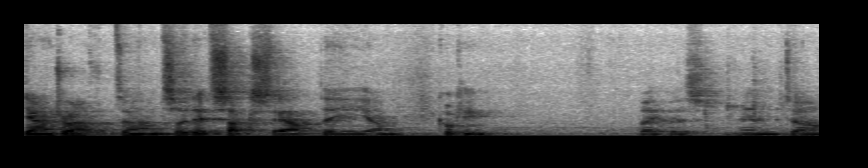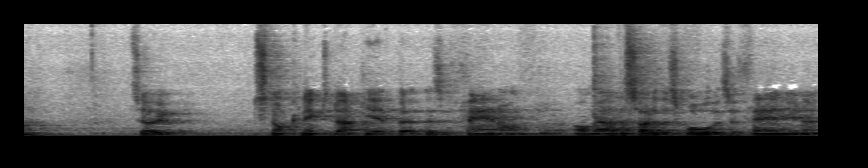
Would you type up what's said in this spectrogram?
downdraft, um, so that sucks out the um, cooking vapours, and um, so it's not connected up yet, but there's a fan on, on the other side of this wall, there's a fan unit,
